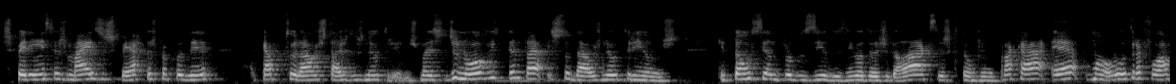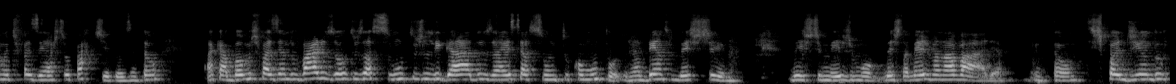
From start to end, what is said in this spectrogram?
experiências mais espertas para poder capturar os tais dos neutrinos. Mas, de novo, tentar estudar os neutrinos que estão sendo produzidos em outras galáxias que estão vindo para cá é uma outra forma de fazer astropartículas. Então, acabamos fazendo vários outros assuntos ligados a esse assunto como um todo, né? dentro deste, deste mesmo, desta mesma nova área. Então, expandindo,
